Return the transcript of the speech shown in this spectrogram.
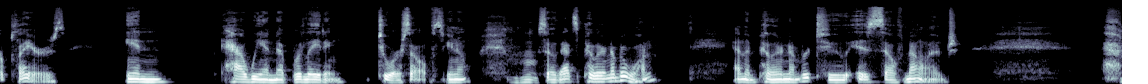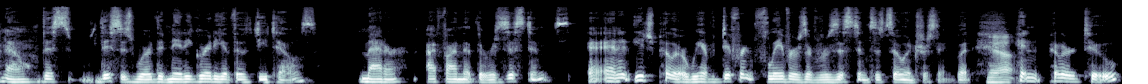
are players in how we end up relating to ourselves, you know? Mm-hmm. So that's pillar number one. And then pillar number two is self knowledge. Now, this, this is where the nitty gritty of those details matter. I find that the resistance and in each pillar, we have different flavors of resistance. It's so interesting. But yeah. in pillar two,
